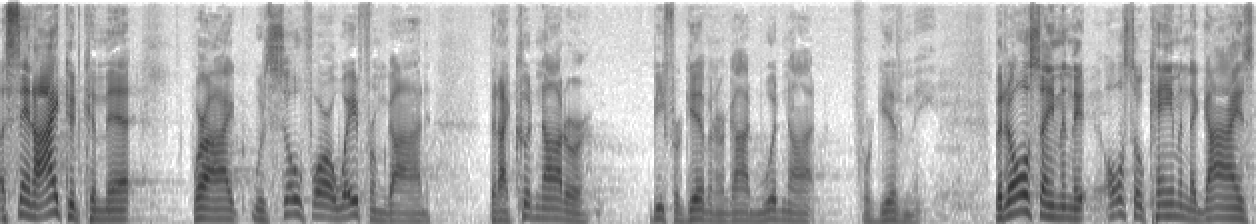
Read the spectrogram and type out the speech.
a sin I could commit where I was so far away from God that I could not or be forgiven or God would not forgive me? But it also came, in the, also came in the guise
